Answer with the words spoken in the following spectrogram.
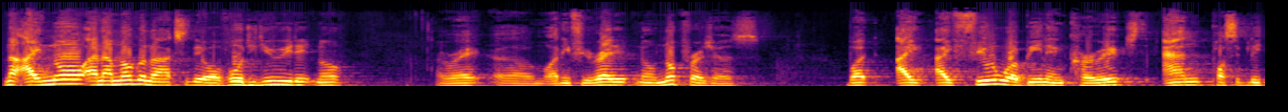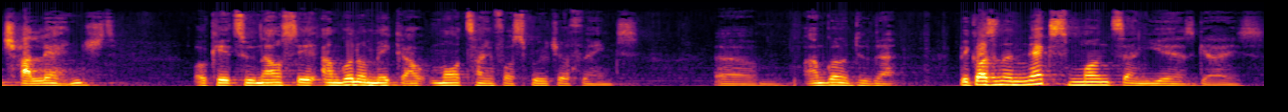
Now I know, and I'm not going to ask you, "Oh, did you read it?" No. All right. Um, and if you read it, no, no pressures. But I, I feel we're being encouraged and possibly challenged, okay, to now say, I'm going to make out more time for spiritual things. Um, I'm going to do that. Because in the next months and years, guys,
